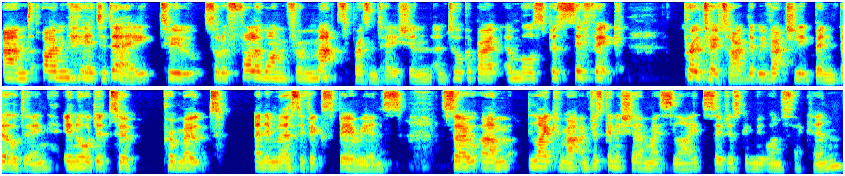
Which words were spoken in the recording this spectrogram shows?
and I'm here today to sort of follow on from Matt's presentation and talk about a more specific prototype that we've actually been building in order to promote an immersive experience. So um, like Matt, I'm just going to share my slides. So just give me one second.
